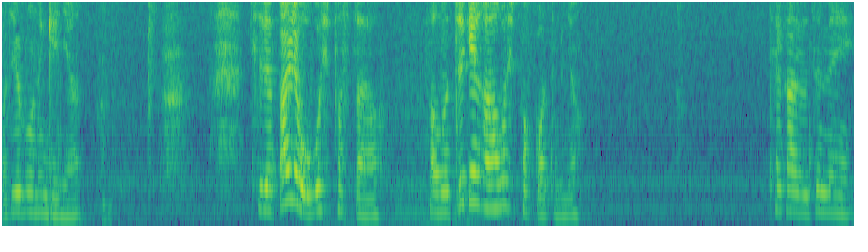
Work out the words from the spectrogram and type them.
어딜 보는 게냐? 집에 빨리 오고 싶었어요. 너무 뜨개가 하고 싶었거든요. 제가 요즘에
